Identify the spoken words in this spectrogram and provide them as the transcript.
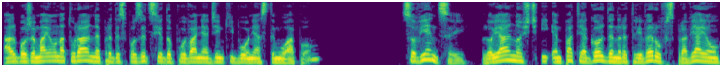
Albo że mają naturalne predyspozycje do pływania dzięki błoniastym łapom? Co więcej, lojalność i empatia Golden Retrieverów sprawiają,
